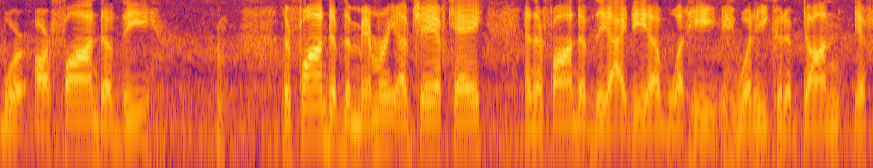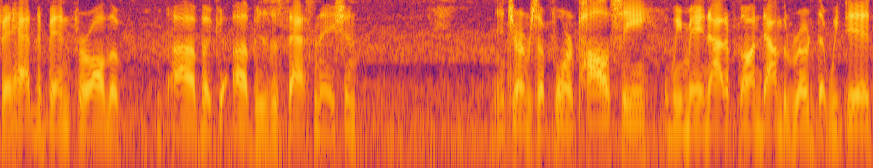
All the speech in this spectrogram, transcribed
were are fond of the they're fond of the memory of JFK, and they're fond of the idea of what he what he could have done if it hadn't have been for all the uh, of his assassination in terms of foreign policy, we may not have gone down the road that we did.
